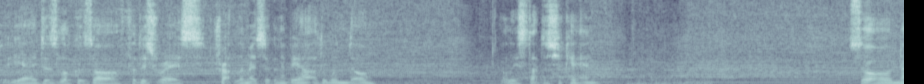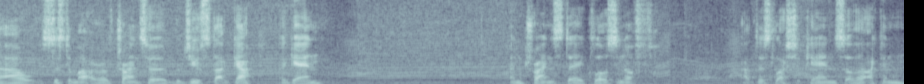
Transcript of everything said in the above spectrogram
but yeah it does look as though for this race track limits are going to be out of the window. At least at the chicane so now it's just a matter of trying to reduce that gap again. And try and stay close enough at this last chicane so that I can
